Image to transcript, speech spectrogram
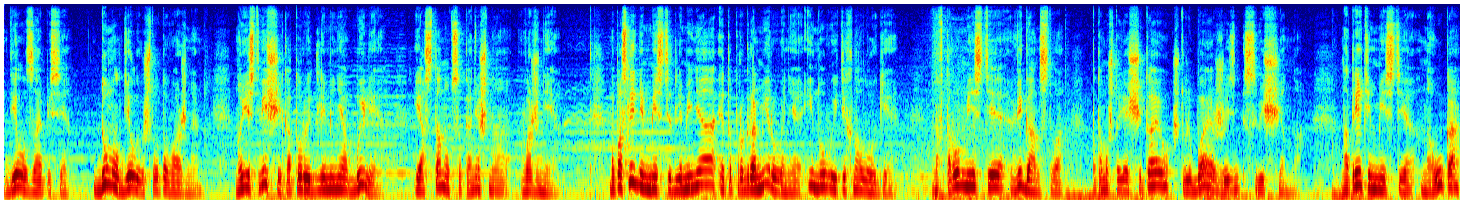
делал записи, думал, делаю что-то важное. Но есть вещи, которые для меня были и останутся, конечно, важнее. На последнем месте для меня это программирование и новые технологии. На втором месте веганство, потому что я считаю, что любая жизнь священна. На третьем месте наука,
